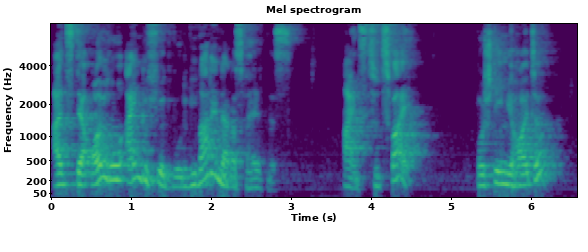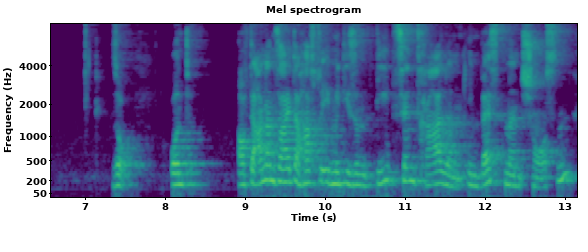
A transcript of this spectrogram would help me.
als der Euro eingeführt wurde. Wie war denn da das Verhältnis? 1 zu 2. Wo stehen wir heute? So. Und auf der anderen Seite hast du eben mit diesen dezentralen Investmentchancen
